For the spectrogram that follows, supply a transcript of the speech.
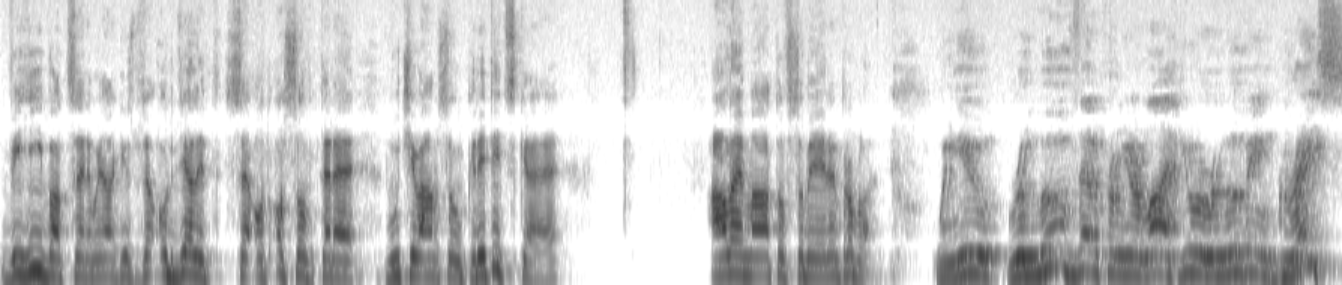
vyhýbat se nebo nějakým způsobem oddělit se od osob, které vůči vám jsou kritické, ale má to v sobě jeden problém. When you remove them from your life, you are removing grace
